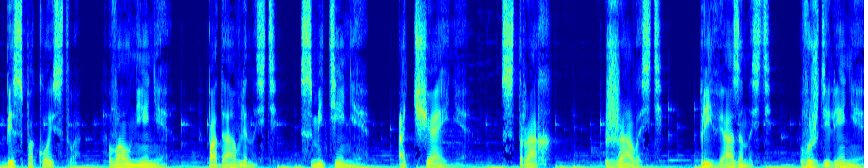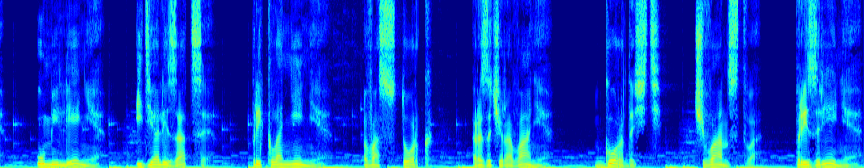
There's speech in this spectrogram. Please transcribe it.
беспокойство, волнение, подавленность, смятение, отчаяние, страх, жалость, привязанность вожделение, умиление, идеализация, преклонение, восторг, разочарование, гордость, чванство, презрение,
